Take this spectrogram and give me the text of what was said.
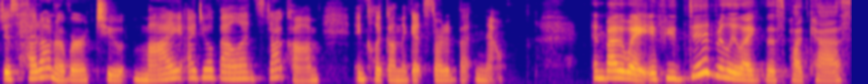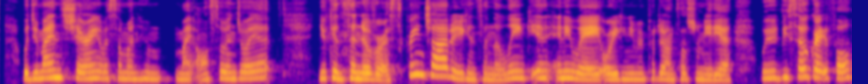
Just head on over to myidealbalance.com and click on the Get Started button now. And by the way, if you did really like this podcast, would you mind sharing it with someone who might also enjoy it? You can send over a screenshot or you can send the link in any way, or you can even put it on social media. We would be so grateful.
